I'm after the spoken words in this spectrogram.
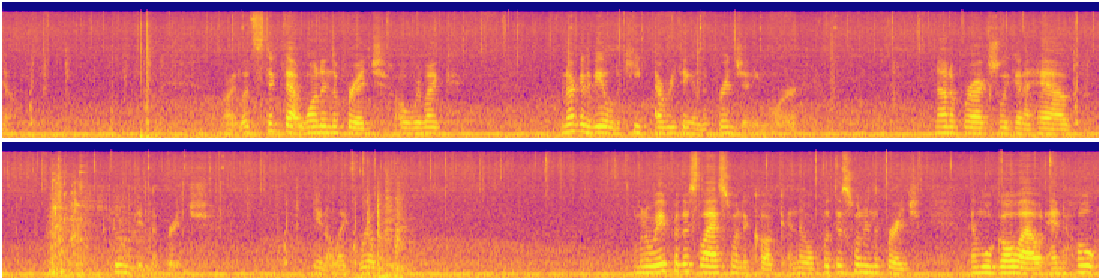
No. All right, let's stick that one in the fridge. Oh, we're like, we're not gonna be able to keep everything in the fridge anymore. Not if we're actually gonna have food in the fridge. You know, like real food. I'm gonna wait for this last one to cook, and then we'll put this one in the fridge, and we'll go out and hope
